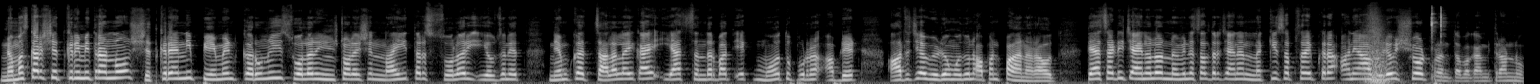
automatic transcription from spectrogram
नमस्कार शेतकरी मित्रांनो शेतकऱ्यांनी पेमेंट करूनही सोलर इन्स्टॉलेशन नाही तर सोलर योजनेत नेमकं चाललं आहे काय? याच संदर्भात एक महत्त्वपूर्ण अपडेट आजच्या व्हिडिओमधून आपण पाहणार आहोत. त्यासाठी चॅनलवर नवीन असाल तर चॅनल नक्की सबस्क्राईब करा आणि हा व्हिडिओ शेवटपर्यंत बघा मित्रांनो.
